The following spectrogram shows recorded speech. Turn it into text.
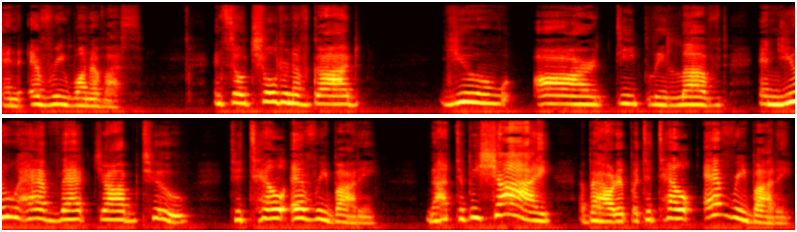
and every one of us. And so, children of God, you are deeply loved, and you have that job too to tell everybody, not to be shy about it, but to tell everybody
